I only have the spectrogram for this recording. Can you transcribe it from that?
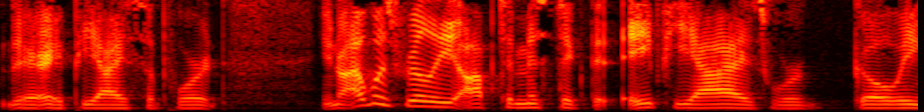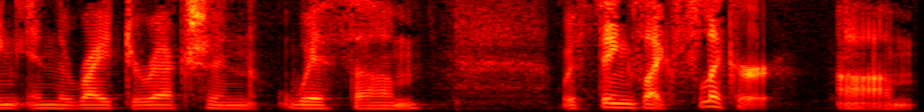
their API support. You know, I was really optimistic that APIs were going in the right direction with um, with things like Flickr. Um,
